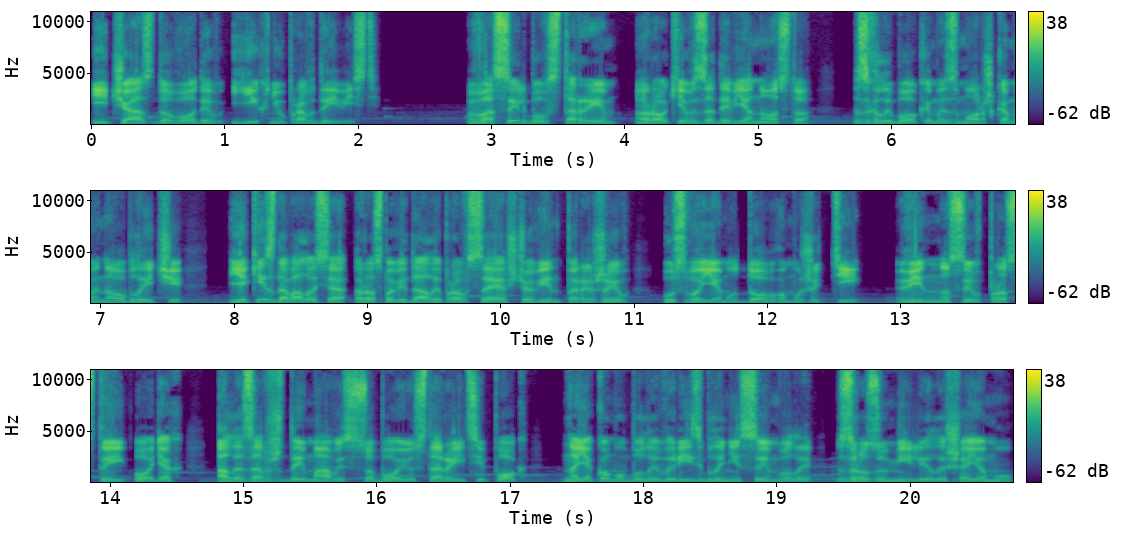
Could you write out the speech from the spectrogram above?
і час доводив їхню правдивість. Василь був старим, років за 90, з глибокими зморшками на обличчі, які, здавалося, розповідали про все, що він пережив у своєму довгому житті. Він носив простий одяг, але завжди мав із собою старий ціпок, на якому були вирізьблені символи, зрозумілі лише йому.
